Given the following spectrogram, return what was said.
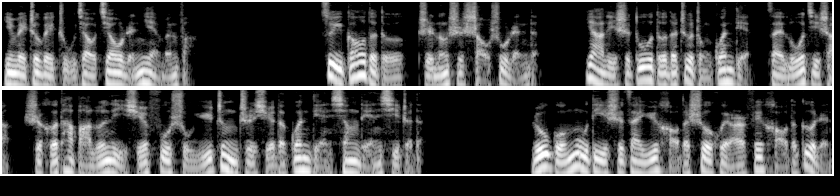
因为这位主教教人念文法。最高的德只能是少数人的。亚里士多德的这种观点在逻辑上是和他把伦理学附属于政治学的观点相联系着的。如果目的是在于好的社会而非好的个人，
